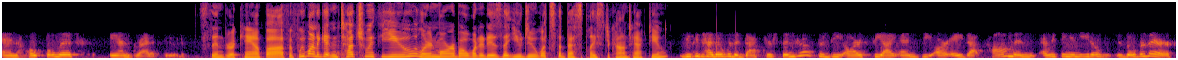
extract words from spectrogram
and hopefulness and gratitude. Cindra Kamphoff, if we want to get in touch with you, learn more about what it is that you do, what's the best place to contact you? You can head over to Dr. Cindra, so D-R-C-I-N-D-R-A dot com, and everything you need is over there.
